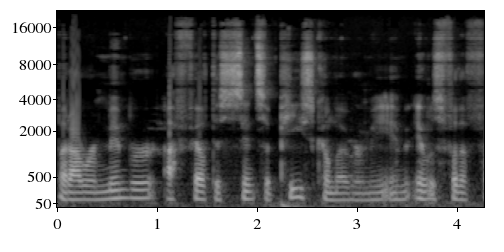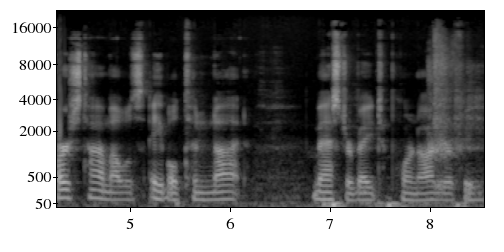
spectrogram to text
but I remember I felt this sense of peace come over me, and it was for the first time I was able to not masturbate to pornography.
